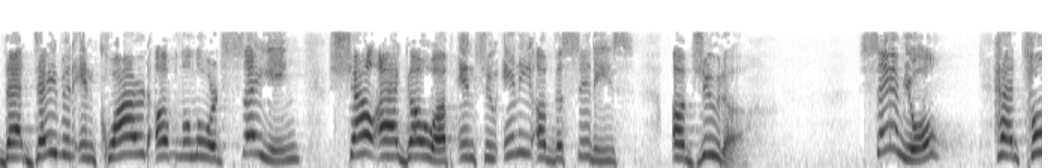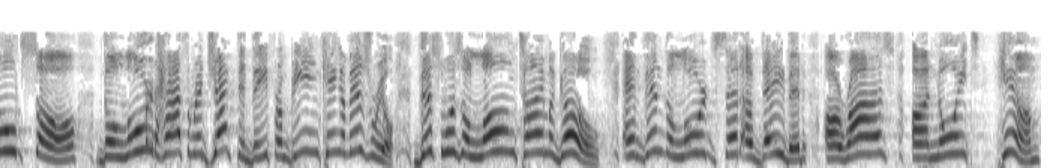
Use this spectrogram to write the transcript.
that David inquired of the Lord saying, Shall I go up into any of the cities of Judah? Samuel had told Saul, the Lord hath rejected thee from being king of Israel. This was a long time ago. And then the Lord said of David, arise, anoint him,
